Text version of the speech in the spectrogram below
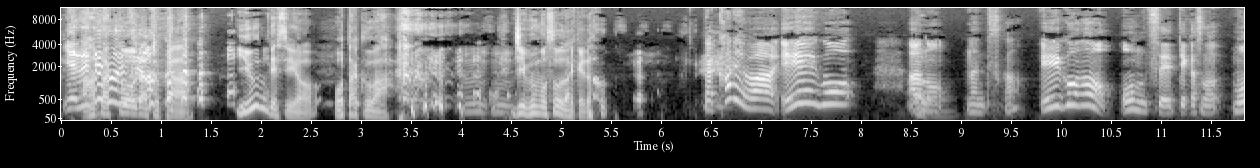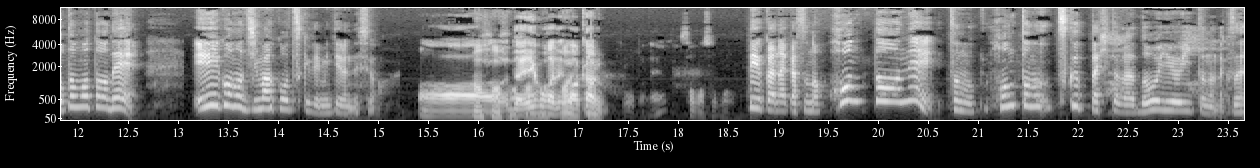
いや、絶対そうですよこうだと。か、言うんですよ、オタクは。うんうん自分もそうだけど。だ彼は英語、あの、なんですか？英語の音声っていうかその、元々で、英語の字幕をつけて見てるんですよ。ああ、で英語がわかる。そもそも。っていうかなんかその、本当ね、その、本当の作った人がどういう意図なんだか、その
